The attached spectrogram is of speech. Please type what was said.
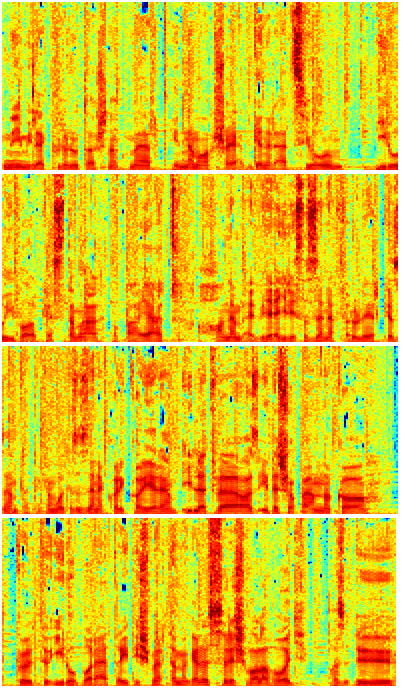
némileg különutasnak, mert én nem a saját generációm íróival kezdtem el a pályát, hanem egyrészt a zene felől érkezem, tehát nekem volt ez a zenekari karrierem, illetve az édesapámnak a költő-író barátait ismertem meg először, és valahogy az ő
